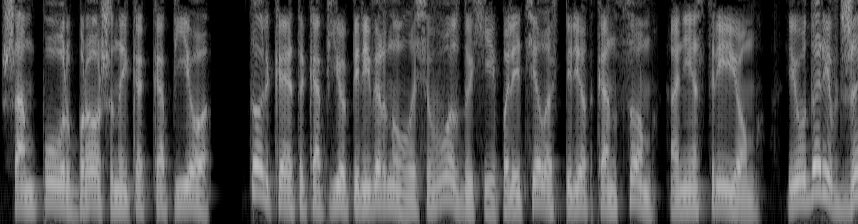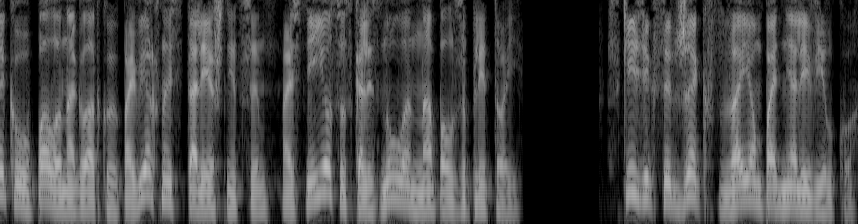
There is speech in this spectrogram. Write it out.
Шампур, брошенный как копье. Только это копье перевернулось в воздухе и полетело вперед концом, а не острием, и, ударив Джека, упала на гладкую поверхность столешницы, а с нее соскользнула на пол за плитой. Скизикс и Джек вдвоем подняли вилку.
